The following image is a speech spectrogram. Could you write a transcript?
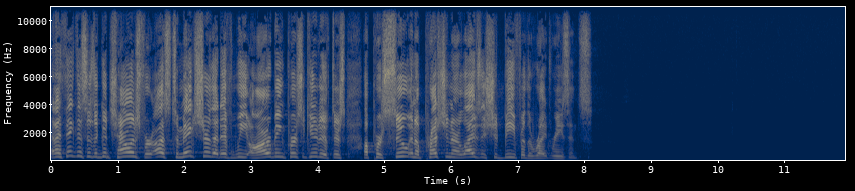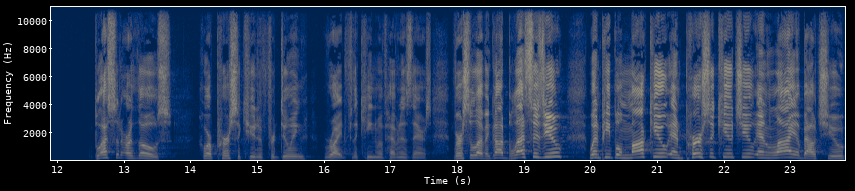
And I think this is a good challenge for us to make sure that if we are being persecuted, if there's a pursuit and oppression in our lives, it should be for the right reasons. Blessed are those who are persecuted for doing right, for the kingdom of heaven is theirs. Verse 11 God blesses you when people mock you and persecute you and lie about you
